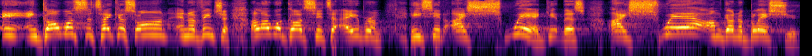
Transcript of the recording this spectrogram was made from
And, God wants to take us on an adventure. I like what God said to Abram. He said, I swear, get this, I swear I'm going to bless you.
